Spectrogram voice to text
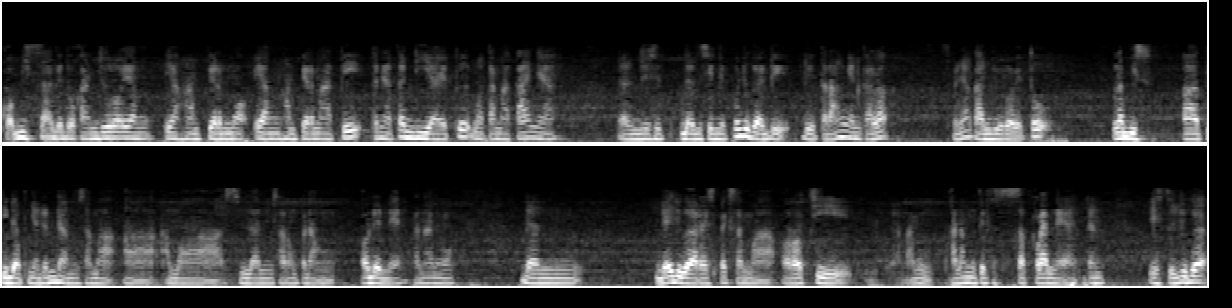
kok bisa gitu kan Juro yang yang hampir mau yang hampir mati ternyata dia itu mata-matanya. Dan di dan sini pun juga di, diterangin kalau sebenarnya Kanjuro itu lebih uh, tidak punya dendam sama uh, sama sembilan sarung pedang Oden ya. Karena memang dan dia juga respect sama Orochi. Karena, mungkin seklan ya. Dan di situ juga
